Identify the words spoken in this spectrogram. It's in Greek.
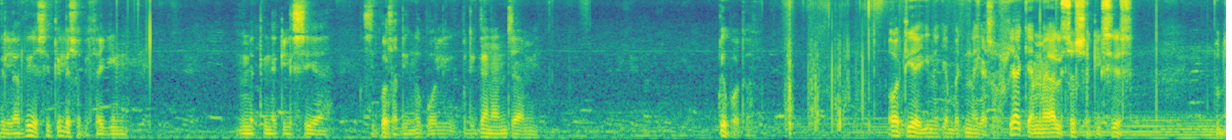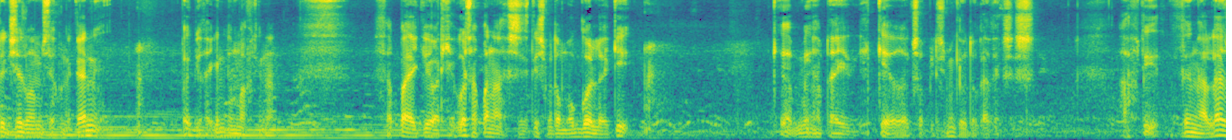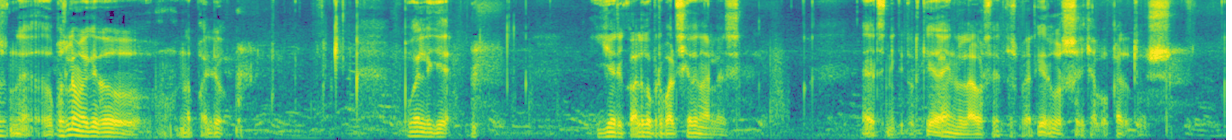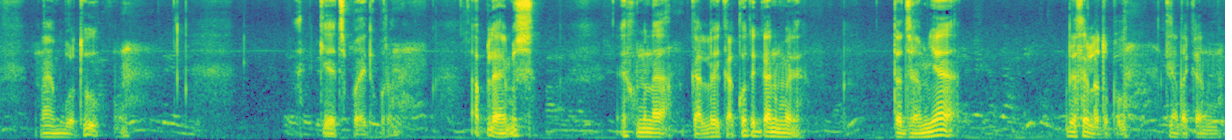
Δηλαδή εσύ τι λες ότι θα γίνει με την εκκλησία στην Κωνσταντινούπολη που την κάνανε τζάμι; Τίποτα. Ό,τι έγινε και με την Αγία Σοφιά και με άλλες όσες εκκλησίες που δεν ξέρουμε εμείς τι έχουν κάνει, το ίδιο θα γίνει και με αυτήν. Θα πάει και ο αρχηγός, θα πάει να συζητήσει με τον Μογγόλο εκεί και μία από τα ίδια. Και εδώ εξοπλισμοί και ούτω καθεξής. Αυτοί δεν αλλάζουν, όπως λέμε και το ένα παλιό που έλεγε Γέρικο, άλλο προπατησία δεν αλλάζει. Έτσι είναι και η Τουρκία, είναι λαός τέτοιος περίεργος, έχει από κάτω τους να εμποτού και έτσι πάει το πράγμα. Απλά εμείς έχουμε ένα καλό ή κακό, δεν κάνουμε τα τζαμιά, δεν θέλω να το πω, τι να τα κάνουμε.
